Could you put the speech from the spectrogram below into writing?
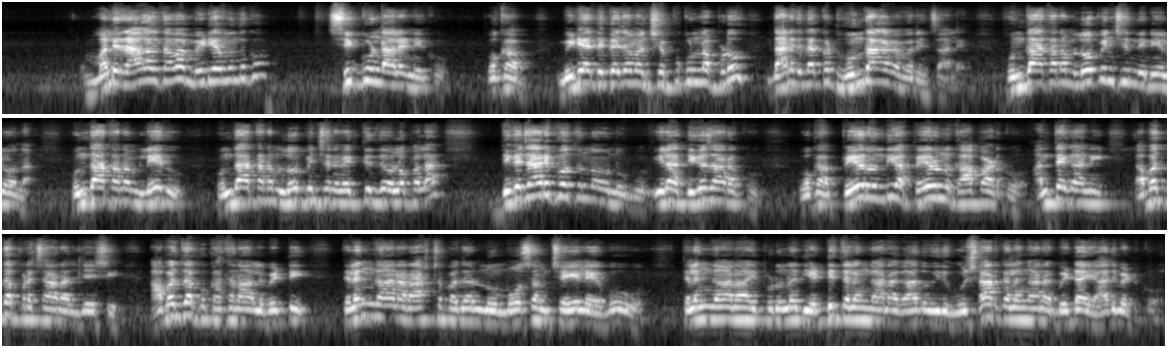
మళ్ళీ రాగలుగుతావా మీడియా ముందుకు? సిగ్గుండాలి నీకు. ఒక మీడియా దిగ్గజం అని చెప్పుకున్నప్పుడు దానికి తగ్గట్టు హుందాగా వివరించాలి. హుందాతనం లోపించింది నీలోన. హుందాతనం లేదు. హుందాతనం లోపించిన వ్యక్తి లోపల దిగజారిపోతున్నావు నువ్వు. ఇలా దిగజారకు. ఒక పేరుంది ఆ పేరును కాపాడుకో. అంతేగాని అబద్ధ ప్రచారాలు చేసి అబద్ధపు కథనాలు పెట్టి తెలంగాణ రాష్ట్ర ప్రజలను నువ్వు మోసం చేయలేవు. తెలంగాణ ఇప్పుడున్నది ఎడ్డి తెలంగాణ కాదు ఇది హుషార్ తెలంగాణ బిడ్డ యాది పెట్టుకో.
